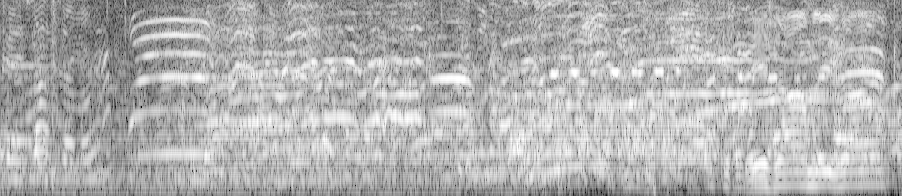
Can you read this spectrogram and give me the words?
15 ans, ça, non? Les jambes, les jambes.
